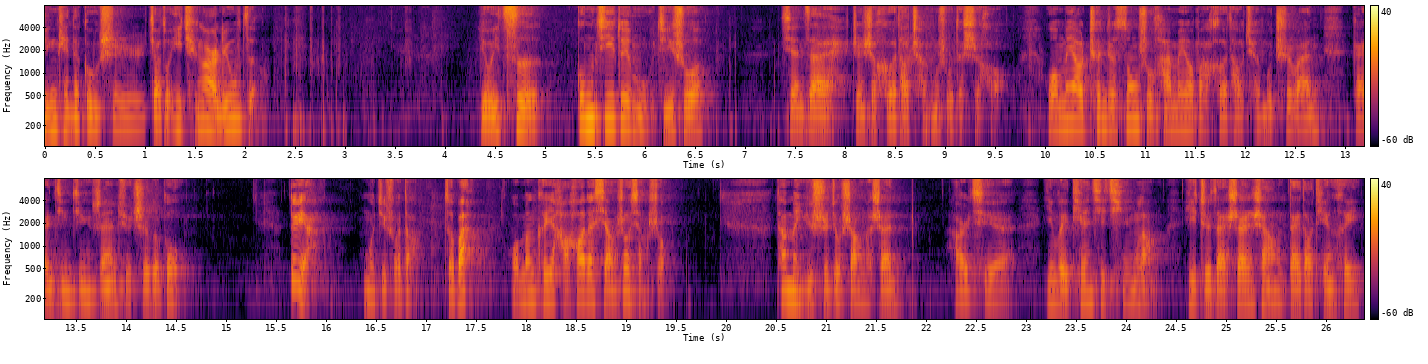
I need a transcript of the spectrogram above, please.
今天的故事叫做《一群二流子》。有一次，公鸡对母鸡说：“现在正是核桃成熟的时候，我们要趁着松鼠还没有把核桃全部吃完，赶紧进山去吃个够。”“对呀。”母鸡说道，“走吧，我们可以好好的享受享受。”他们于是就上了山，而且因为天气晴朗，一直在山上待到天黑。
